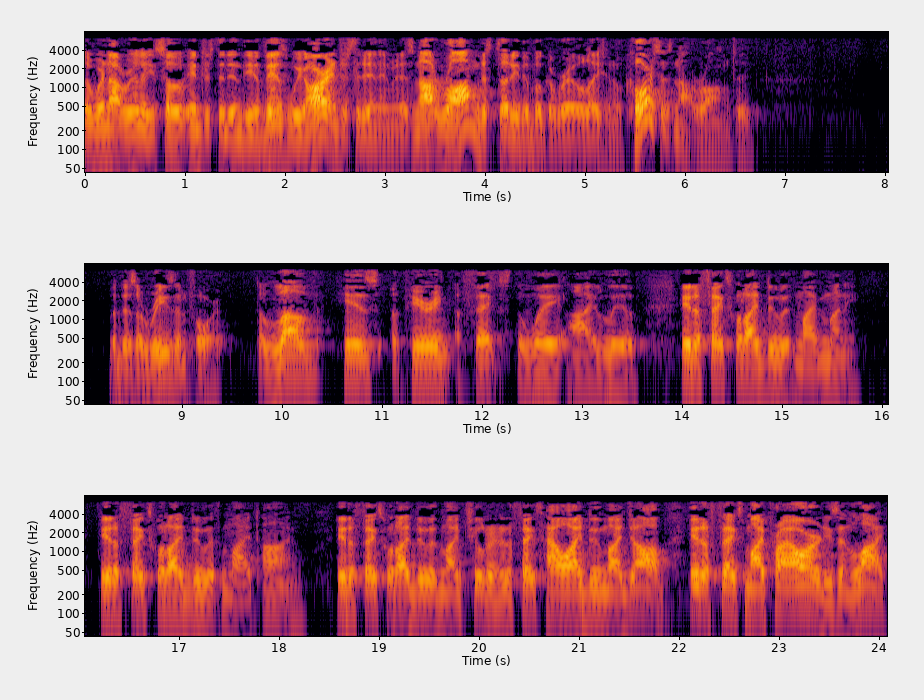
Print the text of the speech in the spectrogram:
So we're not really so interested in the events. We are interested in them. And it's not wrong to study the book of Revelation. Of course it's not wrong to. But there's a reason for it. To love His appearing affects the way I live. It affects what I do with my money. It affects what I do with my time. It affects what I do with my children. It affects how I do my job. It affects my priorities in life.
